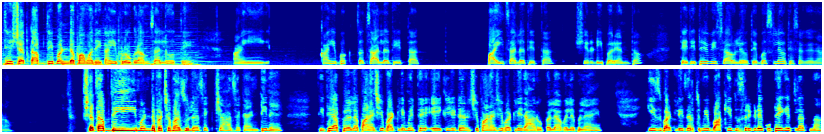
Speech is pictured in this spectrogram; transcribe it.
इथे शताब्दी मंडपामध्ये काही प्रोग्राम चालू होते. आणि काही भक्त चालत येतात. पायी चालत येतात शिर्डीपर्यंत. ते तिथे विसावले होते. बसले होते सगळेजण. शताब्दी मंडपाच्या बाजूलाच एक चहाचं कॅन्टीन आहे. तिथे आपल्याला पाण्याची बाटली मिळते. एक लिटरची पाण्याची बाटली दहा रुपयाला अवेलेबल आहे. हीच बाटली जर तुम्ही बाकी दुसरीकडे कुठेही घेतलात ना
